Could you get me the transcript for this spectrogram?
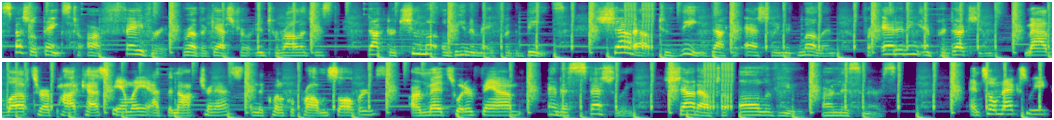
Special thanks to our favorite brother gastroenterologist, Dr. Chuma Obiname, for the beats. Shout out to the Dr. Ashley McMullen for editing and production. Mad love to our podcast family at the Nocturnist and the Clinical Problem Solvers, our Med Twitter fam. And especially shout out to all of you, our listeners. Until next week,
